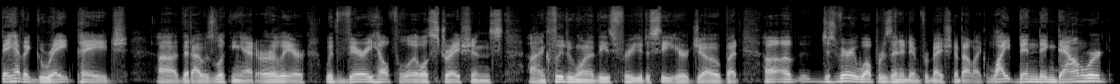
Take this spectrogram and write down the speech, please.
They have a great page uh, that I was looking at earlier with very helpful illustrations. I uh, included one of these for you to see here, Joe, but uh, uh, just very well presented information about like light bending downward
